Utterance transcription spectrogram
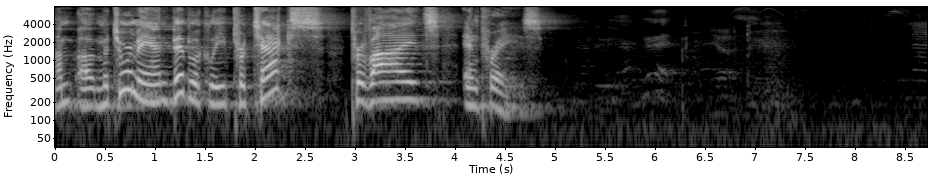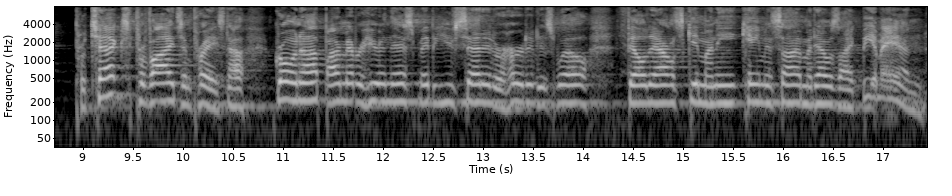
Um, a mature man, biblically, protects, provides, and prays. Protects, provides, and prays. Now, growing up, I remember hearing this. Maybe you said it or heard it as well. Fell down, skinned my knee, came inside. My dad was like, "Be a man,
